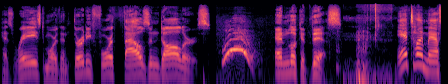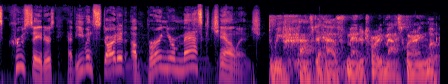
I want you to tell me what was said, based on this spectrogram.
has raised more than $34,000. Woo! And look at this. Anti mask crusaders have even started a burn your mask challenge. We have to have mandatory mask wearing. Look,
